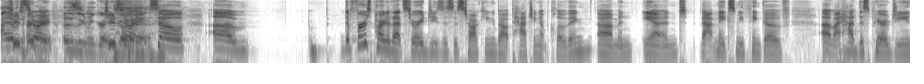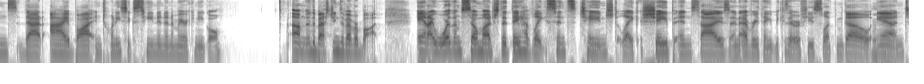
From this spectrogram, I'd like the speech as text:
I True story. heard you. This is gonna be great. True Go story. ahead. So, um, the first part of that story, Jesus is talking about patching up clothing, um, and and that makes me think of. Um, I had this pair of jeans that I bought in 2016 in an American Eagle. Um, they're the best jeans I've ever bought, and I wore them so much that they have like since changed like shape and size and everything because I refused to let them go. and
